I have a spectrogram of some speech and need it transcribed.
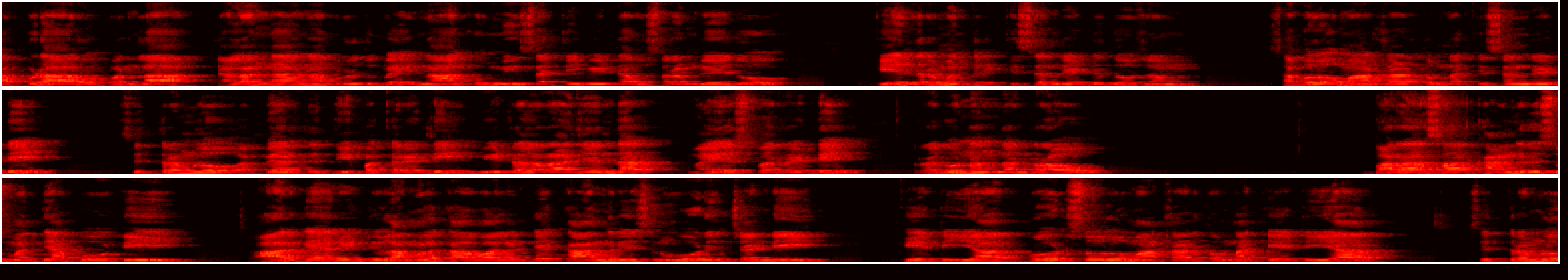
తప్పుడు ఆరోపణల. తెలంగాణ అభివృద్ధిపై నాకు మీ సర్టిఫికేట్ అవసరం లేదు. కేంద్ర మంత్రి కిషన్ రెడ్డి ధ్వజం. సభలో మాట్లాడుతున్న కిషన్ రెడ్డి చిత్రంలో అభ్యర్థి దీపక్ రెడ్డి వీటల రాజేందర్ మహేశ్వర్ రెడ్డి రఘునందన్ రావు. భరాసా కాంగ్రెస్ మధ్య పోటీ. ఆరు గ్యారెంటీలు అమలు కావాలంటే కాంగ్రెస్ను ఓడించండి. కేటీఆర్ రోడ్ షోలో మాట్లాడుతున్న కేటీఆర్. చిత్రంలో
